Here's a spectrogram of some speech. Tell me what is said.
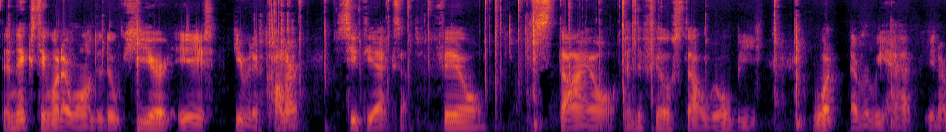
the next thing what I want to do here is give it a color. Ctx at fill style and the fill style will be whatever we have in our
